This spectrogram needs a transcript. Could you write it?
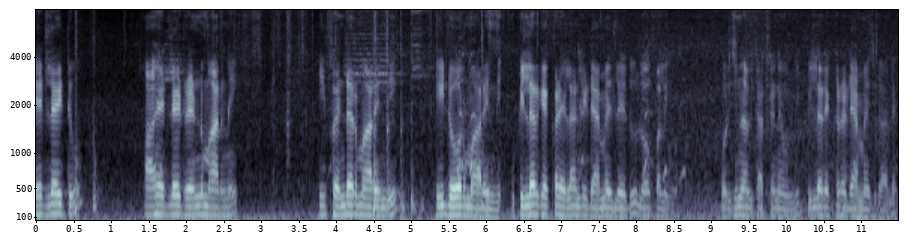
హెడ్లైట్ ఆ హెడ్ లైట్ రెండు మారినాయి. ఈ ఫెండర్ మారింది. ఈ డోర్ మారింది. పిల్లర్కి ఎక్కడ ఎలాంటి డ్యామేజ్ లేదు. లోపలికి ఒరిజినాలిటీ అట్లనే ఉంది. పిల్లర్ ఎక్కడ డ్యామేజ్ కాలే.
